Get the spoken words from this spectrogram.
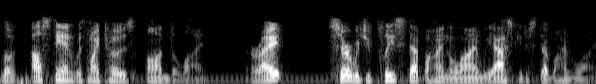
look. I'll stand with my toes on the line. All right, sir. Would you please step behind the line? We ask you to step behind the line.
